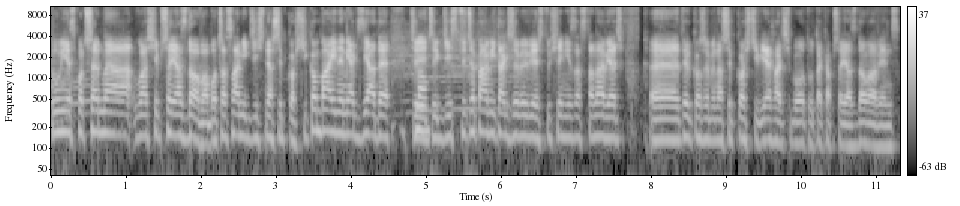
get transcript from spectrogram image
tu mi jest potrzebna właśnie przejazdowa, bo czasami gdzieś na szybkości kombajnem jak zjadę, czy, No. czy gdzieś z przyczepami, tak żeby wiesz, tu się nie zastanawiać, e, tylko żeby na szybkości wjechać, bo tu taka przejazdowa, więc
